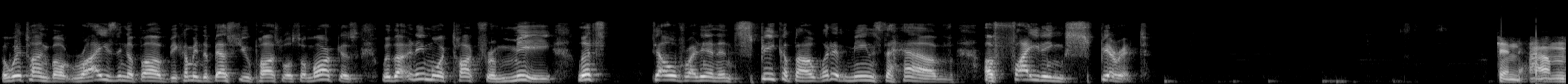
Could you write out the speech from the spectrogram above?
but we're talking about rising above, becoming the best you possible. So, Marcus, without any more talk from me, let's delve right in and speak about what it means to have a fighting spirit. Um,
